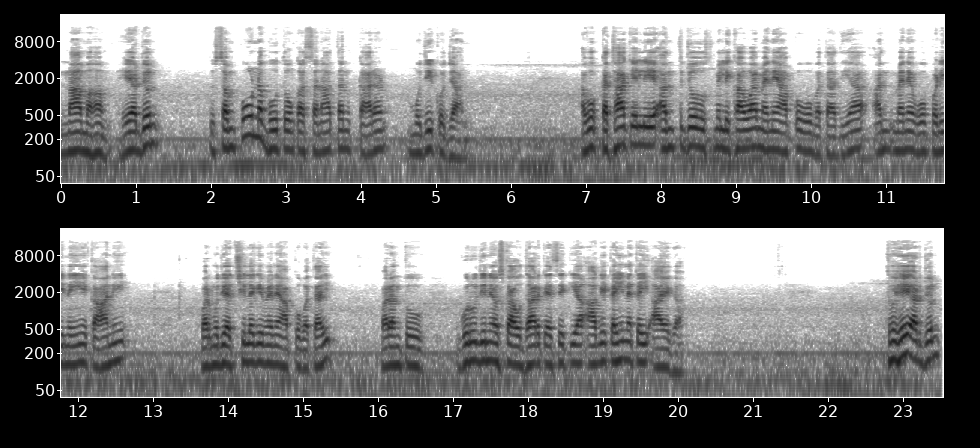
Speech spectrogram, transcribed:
नामहम हे अर्जुन तो संपूर्ण भूतों का सनातन कारण मुझी को जान। अब वो कथा के लिए अंत जो उसमें लिखा हुआ है, मैंने आपको वो बता दिया। अंत मैंने वो पढ़ी नहीं है कहानी, पर मुझे अच्छी लगी, मैंने आपको बताई। परंतु गुरु जी ने उसका उद्धार कैसे किया, आगे कहीं ना कहीं आएगा। तो हे अर्जुन,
